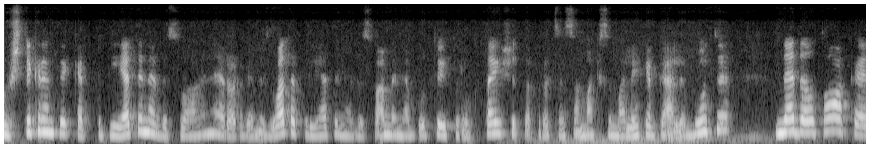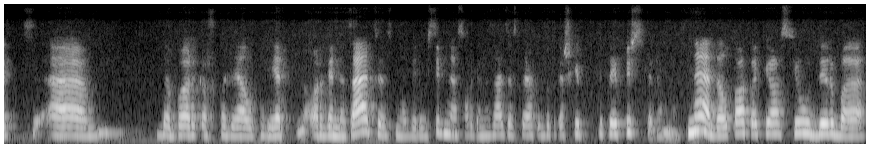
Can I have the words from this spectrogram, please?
Užtikrinti, kad pilietinė visuomenė ir organizuota pilietinė visuomenė būtų įtraukta į šitą procesą maksimaliai kaip gali būti. Ne dėl to, kad um, dabar kažkodėl organizacijos, nevyriausybinės organizacijos turėtų būti kažkaip kitaip išskiriamas. Ne, dėl to, kad jos jau dirba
